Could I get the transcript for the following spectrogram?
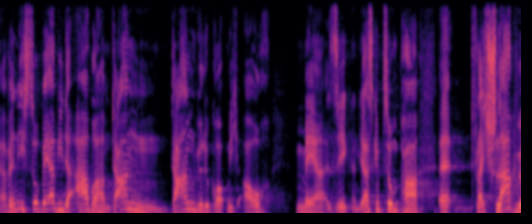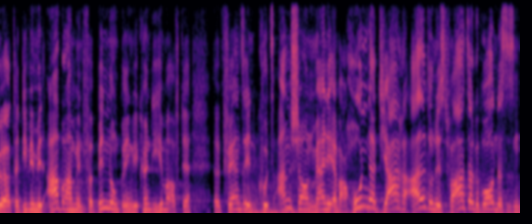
ja, wenn ich so wäre wie der Abraham, dann, dann würde Gott mich auch mehr segnen. Ja, es gibt so ein paar äh, vielleicht Schlagwörter, die wir mit Abraham in Verbindung bringen. Wir können die hier mal auf der äh, Fernsehen kurz anschauen. Meine, er war 100 Jahre alt und ist Vater geworden. Das ist ein,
